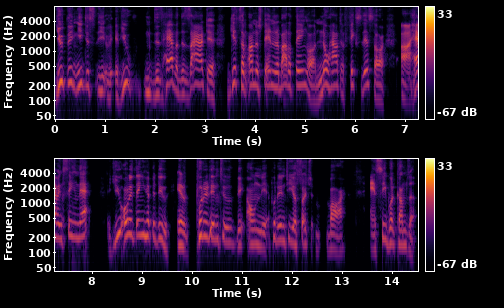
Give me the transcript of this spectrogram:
You think you just if you just have a desire to get some understanding about a thing or know how to fix this or uh, having seen that, you only thing you have to do is put it into the on the put it into your search bar and see what comes up.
